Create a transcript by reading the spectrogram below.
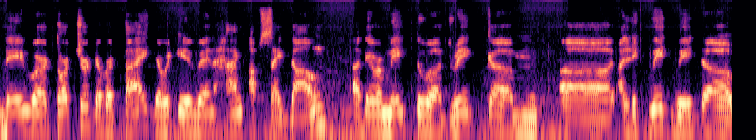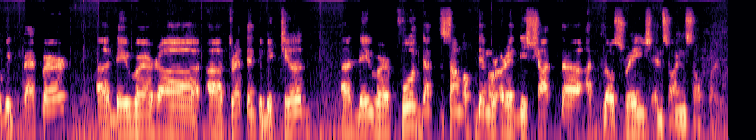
They were tortured, they were tied, they were even hung upside down. Uh, they were made to uh, drink um, uh, a liquid with, uh, with pepper. Uh, they were uh, threatened to be killed. they were fooled that some of them were already shot at close range and so on and so forth.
